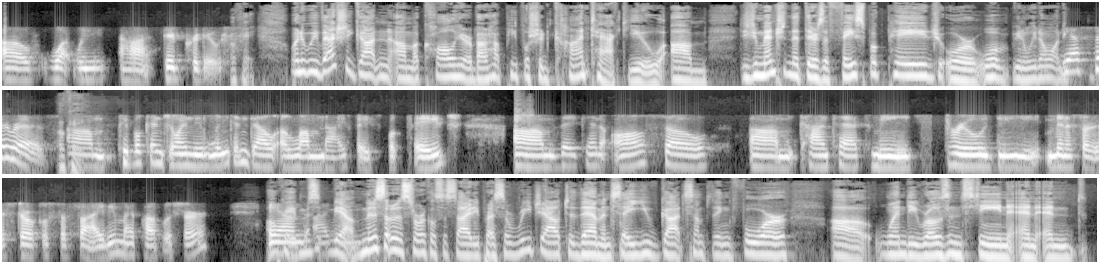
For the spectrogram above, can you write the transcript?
of what we uh, did produce. Okay. When we've actually gotten um, a call here about how people should contact you. Um, did you mention that there's a Facebook page, or well, you know, we don't want? To... Yes, there is. Okay. Um, people can join the Lincoln Del Alumni Facebook page. Um, they can also um, contact me through the Minnesota Historical Society, my publisher. Okay, yeah, Minnesota Historical Society Press. So reach out to them and say you've got something for uh, Wendy Rosenstein, and and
